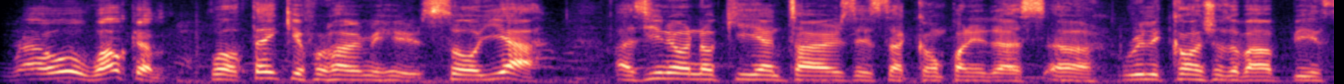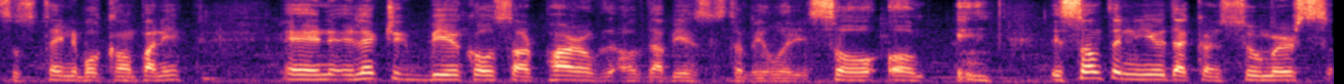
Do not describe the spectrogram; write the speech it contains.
Raoul, welcome. Well, thank you for having me here. So yeah, as you know, Nokian Tires is a company that's uh, really conscious about being a sustainable company, and electric vehicles are part of, of that being sustainability. So um, it's something new that consumers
